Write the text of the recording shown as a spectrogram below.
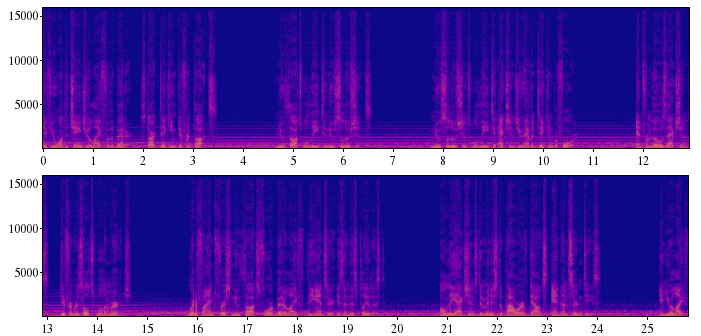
If you want to change your life for the better, start thinking different thoughts. New thoughts will lead to new solutions. New solutions will lead to actions you haven't taken before. And from those actions, different results will emerge. Where to find fresh new thoughts for a better life, the answer is in this playlist. Only actions diminish the power of doubts and uncertainties. In your life,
